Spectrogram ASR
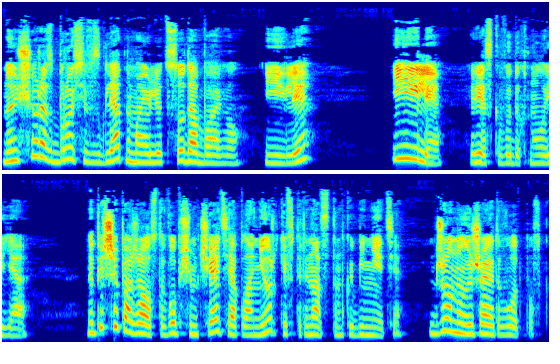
Но еще раз бросив взгляд на мое лицо, добавил. «Или?» «Или!» — резко выдохнула я. Напиши, пожалуйста, в общем чате о планерке в тринадцатом кабинете. Джон уезжает в отпуск.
